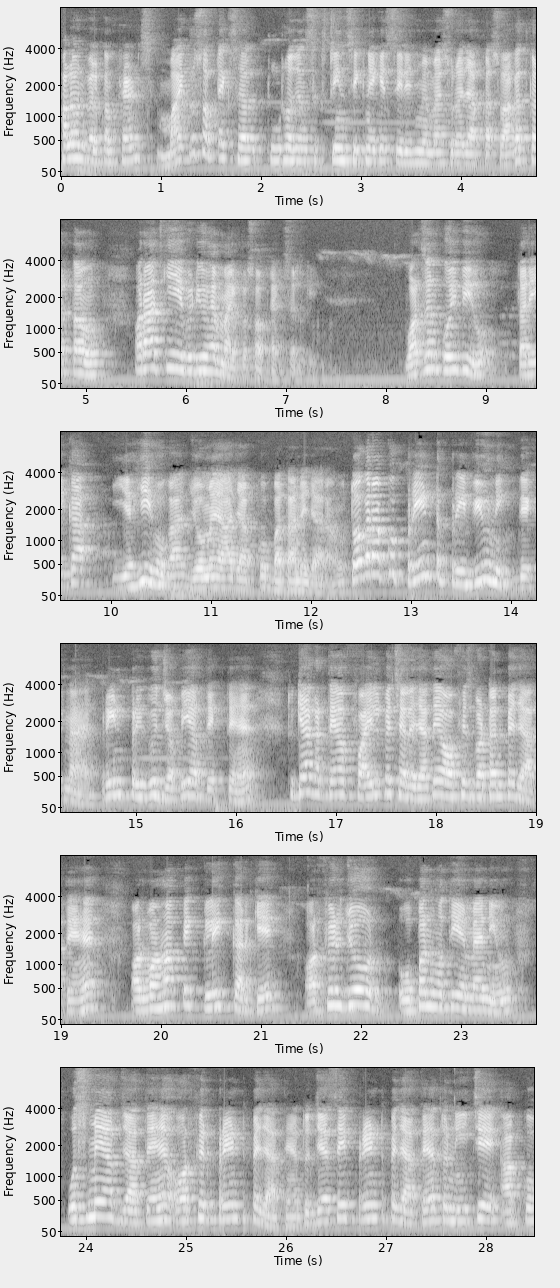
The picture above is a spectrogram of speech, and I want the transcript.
Hello and welcome friends Microsoft Excel 2016 सीखने की सीरीज़ में मैं सूरज आपका स्वागत करता हूँ और आज की ये वीडियो है माइक्रोसॉफ्ट एक्सेल की। वर्जन कोई भी हो, तरीका यही होगा जो मैं आज आपको बताने जा रहा हूँ। तो अगर आपको प्रिंट प्रीव्यू देखना है प्रिंट प्रीव्यू जब भी आप देखते हैं तो क्या करते हैं? आप फ़ाइल पे चले जाते हैं ऑफ़िस बटन पे जाते हैं और वहाँ पे क्लिक करके, और फिर जो ओपन होती है मेन्यू उसमें आप जाते हैं और फिर प्रिंट पे जाते हैं। तो जैसे ही प्रिंट पे जाते हैं तो नीचे आपको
